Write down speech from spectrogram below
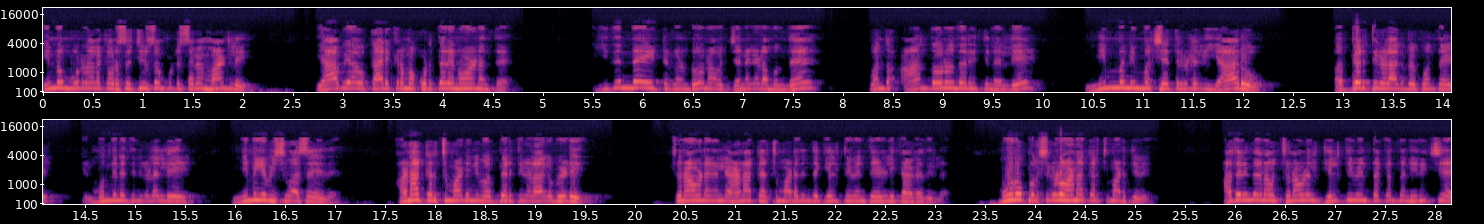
ಇನ್ನು ಮೂರ್ನಾಲ್ಕು ಅವರು ಸಚಿವ ಸಂಪುಟ ಸಭೆ ಮಾಡಲಿ. ಯಾವ್ಯಾವ ಕಾರ್ಯಕ್ರಮ ಕೊಡ್ತಾರೆ ನೋಡೋಣಂತೆ. ಇದನ್ನೇ ಇಟ್ಟುಕೊಂಡು ನಾವು ಜನಗಳ ಮುಂದೆ ಒಂದು ಆಂದೋಲನದ ರೀತಿಯಲ್ಲಿ ನಿಮ್ಮ ನಿಮ್ಮ ಕ್ಷೇತ್ರಗಳಲ್ಲಿ ಯಾರು ಅಭ್ಯರ್ಥಿಗಳಾಗಬೇಕು ಅಂತ ಮುಂದಿನ ದಿನಗಳಲ್ಲಿ ನಿಮಗೆ ವಿಶ್ವಾಸ ಇದೆ. ಹಣ ಖರ್ಚು ಮಾಡಿ ನೀವು ಅಭ್ಯರ್ಥಿಗಳಾಗಬೇಡಿ. ಚುನಾವಣೆಯಲ್ಲಿ ಹಣ ಖರ್ಚು ಮಾಡೋದ್ರಿಂದ ಗೆಲ್ತೀವಿ ಅಂತ ಹೇಳಲಿಕ್ಕೆ ಆಗೋದಿಲ್ಲ. ಮೂರು ಪಕ್ಷಗಳು ಹಣ ಖರ್ಚು ಮಾಡ್ತೀವಿ. ಅದರಿಂದ ನಾವು ಚುನಾವಣೆಯಲ್ಲಿ ಗೆಲ್ತೀವಿ ಅಂತಕ್ಕಂಥ ನಿರೀಕ್ಷೆ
